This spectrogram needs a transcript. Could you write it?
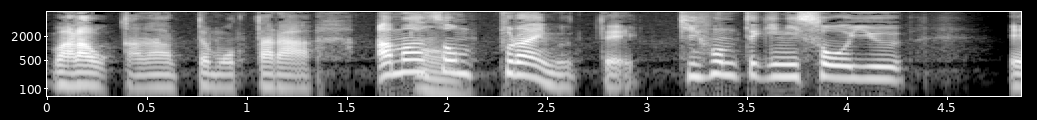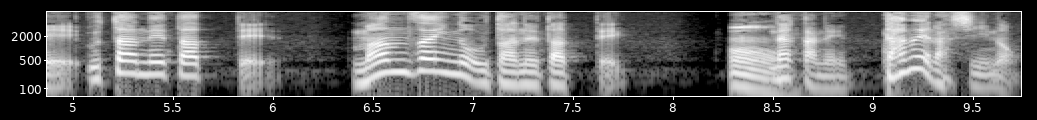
笑おうかなって思ったら、アマゾンプライムって基本的にそういう、えー歌ネタって、漫才の歌ネタって。なんかね、ダメらしいの。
